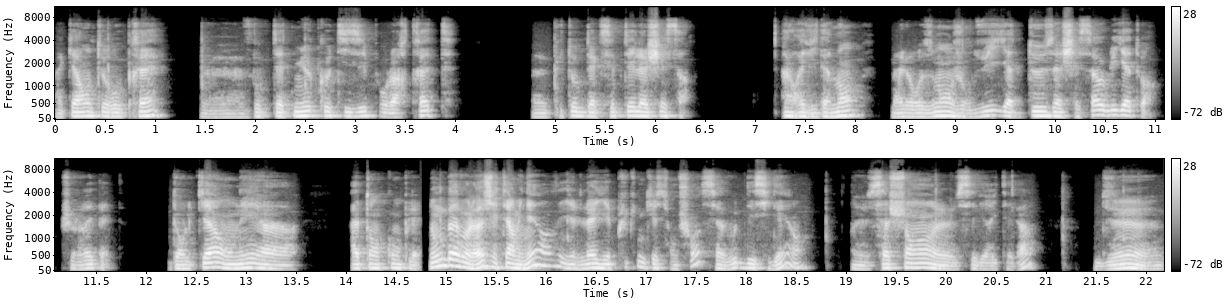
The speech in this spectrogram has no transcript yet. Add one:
À 40 euros près, euh, vaut peut-être mieux cotiser pour la retraite euh, plutôt que d'accepter l'HSA. Alors évidemment, malheureusement, aujourd'hui, il y a deux HSA obligatoires, je le répète. Dans le cas, on est à, temps complet. Donc ben voilà, j'ai terminé. Hein. Là, il n'y a plus qu'une question de choix, c'est à vous de décider. Hein. Euh, sachant ces vérités-là, de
